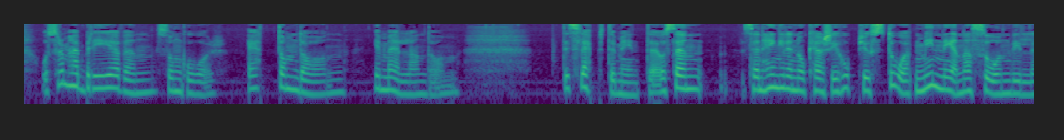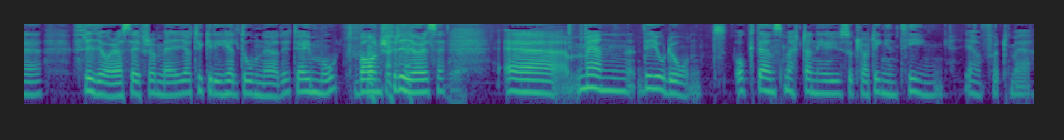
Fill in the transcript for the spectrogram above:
Och så de här breven som går, ett om dagen emellan dem. Det släppte mig inte. Och sen, hänger det nog kanske ihop just då att min ena son ville frigöra sig från mig. Jag tycker det är helt onödigt. Jag är emot barns frigörelse. Eh, men det gjorde vondt. Og den smerten er jo så såklart ingenting jämfört med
